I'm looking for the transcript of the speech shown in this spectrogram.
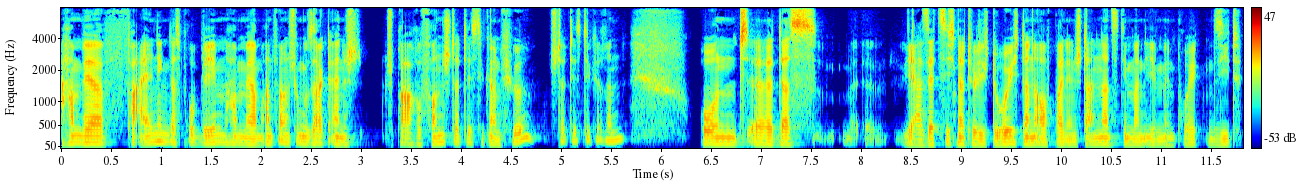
haben wir vor allen Dingen das Problem, haben wir am Anfang schon gesagt, eine Sprache von Statistikern für Statistikerinnen. Und äh, das äh, ja, setzt sich natürlich durch dann auch bei den Standards, die man eben in Projekten sieht.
